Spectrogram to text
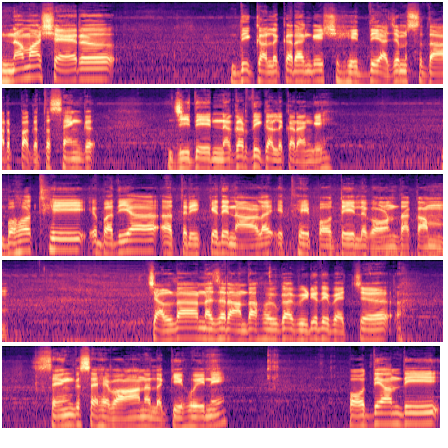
ਨਵਾਂ ਸ਼ਹਿਰ ਦੀ ਗੱਲ ਕਰਾਂਗੇ, ਸ਼ਹੀਦ ਆਜਮ ਸਰਦਾਰ ਭਗਤ ਸਿੰਘ ਜੀ ਦੇ ਨਗਰ ਦੀ ਗੱਲ ਕਰਾਂਗੇ। ਬਹੁਤ ਹੀ ਵਧੀਆ ਤਰੀਕੇ ਦੇ ਨਾਲ ਇੱਥੇ ਪੌਦੇ ਲਗਾਉਣ ਦਾ ਕੰਮ ਚੱਲਦਾ ਨਜ਼ਰ ਆਂਦਾ ਹੋਵੇਗਾ। ਵੀਡੀਓ ਦੇ ਵਿੱਚ ਸਿੰਘ ਸਹਿਬਾਨ ਲੱਗੇ ਹੋਏ ਨੇ। ਪੌਦਿਆਂ ਦੀ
